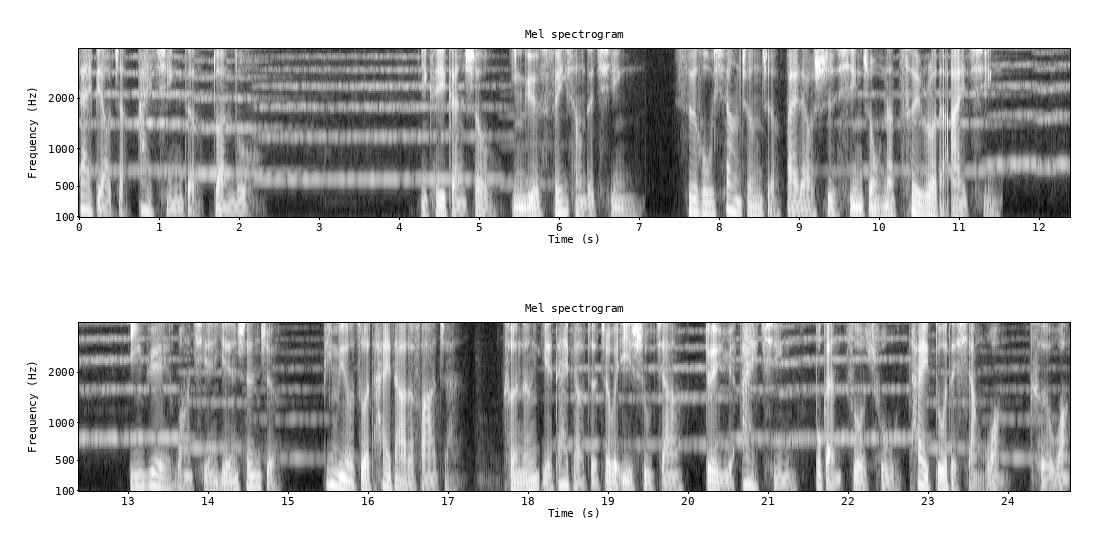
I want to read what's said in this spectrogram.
代表着爱情的段落。你可以感受音乐非常的轻，似乎象征着白辽士心中那脆弱的爱情。音乐往前延伸着，并没有做太大的发展，可能也代表着这位艺术家对于爱情不敢做出太多的想望、渴望。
